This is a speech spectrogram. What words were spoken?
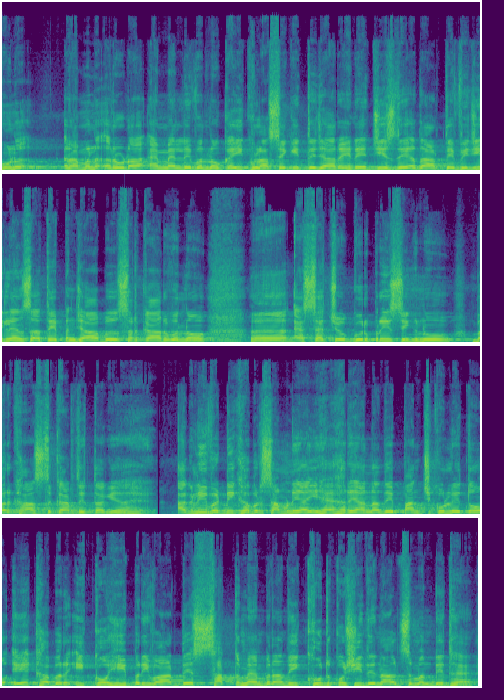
ਹੁਣ ਰਮਨ ਅਰੋੜਾ ਐਮਐਲਏ ਵੱਲੋਂ ਕਈ ਖੁਲਾਸੇ ਕੀਤੇ ਜਾ ਰਹੇ ਨੇ, ਜਿਸ ਦੇ ਆਧਾਰ ਤੇ ਵਿਜੀਲੈਂਸ ਅਤੇ ਪੰਜਾਬ ਸਰਕਾਰ ਵੱਲੋਂ ਐਸਐਚਓ ਗੁਰਪ੍ਰੀਤ ਸਿੰਘ ਨੂੰ ਬਰਖਾਸਤ ਕਰ ਦਿੱਤਾ ਗਿਆ ਹੈ। ਅਗਲੀ ਵੱਡੀ ਖਬਰ ਸਾਹਮਣੇ ਆਈ ਹੈ। ਹਰਿਆਣਾ ਦੇ ਪੰਚਕੂਲੇ ਤੋਂ ਇਹ ਖਬਰ ਇੱਕੋ ਹੀ ਪਰਿਵਾਰ ਦੇ 7 ਮੈਂਬਰਾਂ ਦੀ ਖੁਦਕੁਸ਼ੀ ਦੇ ਨਾਲ ਸੰਬੰਧਿਤ ਹੈ।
